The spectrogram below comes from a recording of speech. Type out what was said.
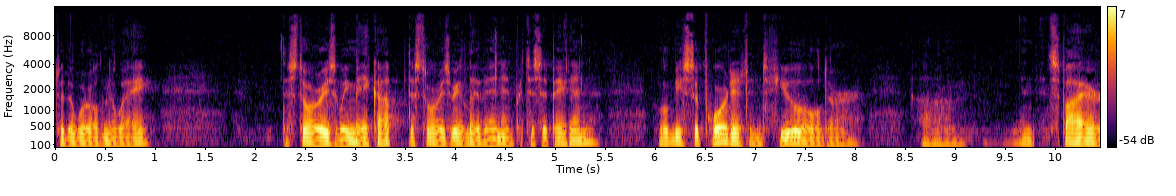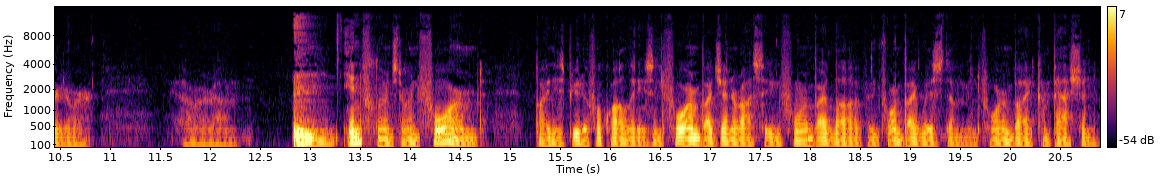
to the world in a way. The stories we make up, the stories we live in and participate in, will be supported and fueled or um, inspired or or um, influenced or informed by these beautiful qualities, informed by generosity, informed by love, informed by wisdom, informed by compassion.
